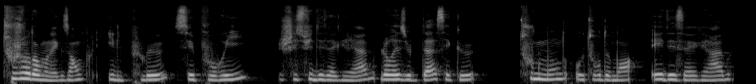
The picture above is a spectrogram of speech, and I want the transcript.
Toujours dans mon exemple, il pleut, c'est pourri, je suis désagréable. Le résultat c'est que tout le monde autour de moi est désagréable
